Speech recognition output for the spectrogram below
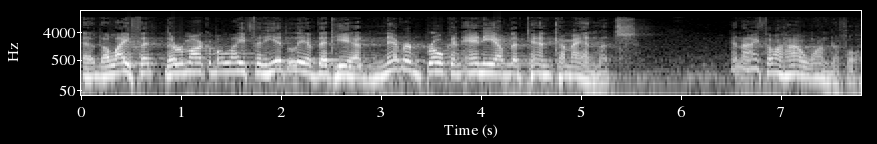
uh, the life that, the remarkable life that he had lived, that he had never broken any of the Ten Commandments. And I thought, how wonderful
